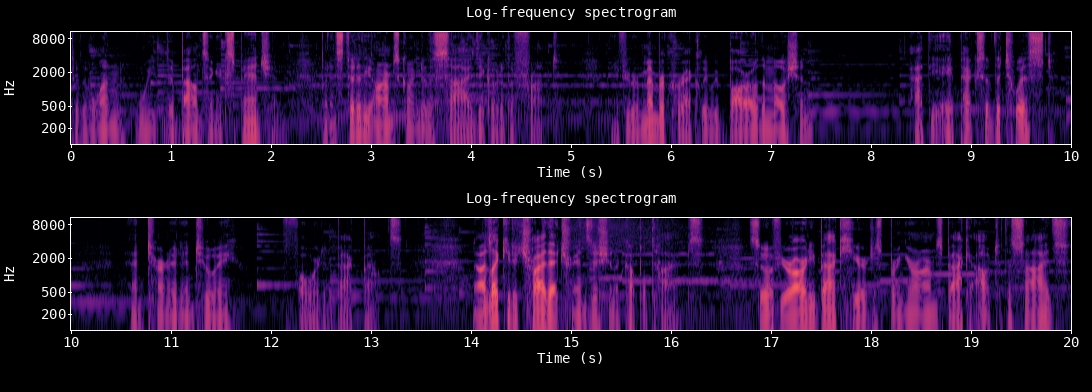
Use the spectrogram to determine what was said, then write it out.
to the one we, the bouncing expansion, but instead of the arms going to the side, they go to the front. And if you remember correctly, we borrow the motion at the apex of the twist and turn it into a forward and back bounce. Now, I'd like you to try that transition a couple times. So if you're already back here, just bring your arms back out to the sides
